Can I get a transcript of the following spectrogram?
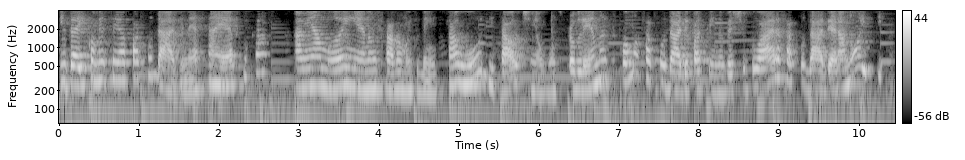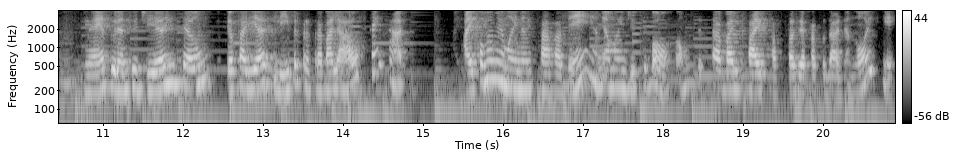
e daí comecei a faculdade. Nessa época, a minha mãe eh, não estava muito bem de saúde e tal, tinha alguns problemas. Como a faculdade, eu passei no vestibular, a faculdade era à noite, Uhum. né, durante o dia, então eu estaria livre para trabalhar ou ficar em casa. Aí, como a minha mãe não estava bem, a minha mãe disse: Bom, como você trabalha, vai fazer a faculdade à noite,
